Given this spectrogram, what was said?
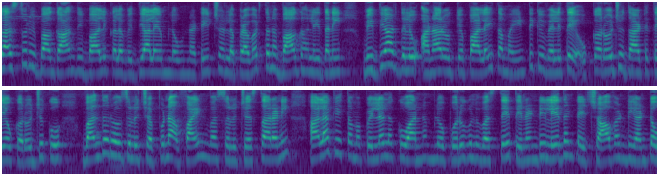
కస్తూరిబా గాంధీ బాలికల విద్యాలయంలో ఉన్న టీచర్ల ప్రవర్తన బాగాలేదని విద్యార్థులు అనారోగ్య పాలై తమ ఇంటికి వెళితే ఒక్క రోజు దాటితే ఒక రోజుకు వంద రోజులు చెప్పున ఫైన్ వసూలు చేస్తారని అలాగే తమ పిల్లలకు అన్నంలో పురుగులు వస్తే తినండి లేదంటే చావండి అంటూ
